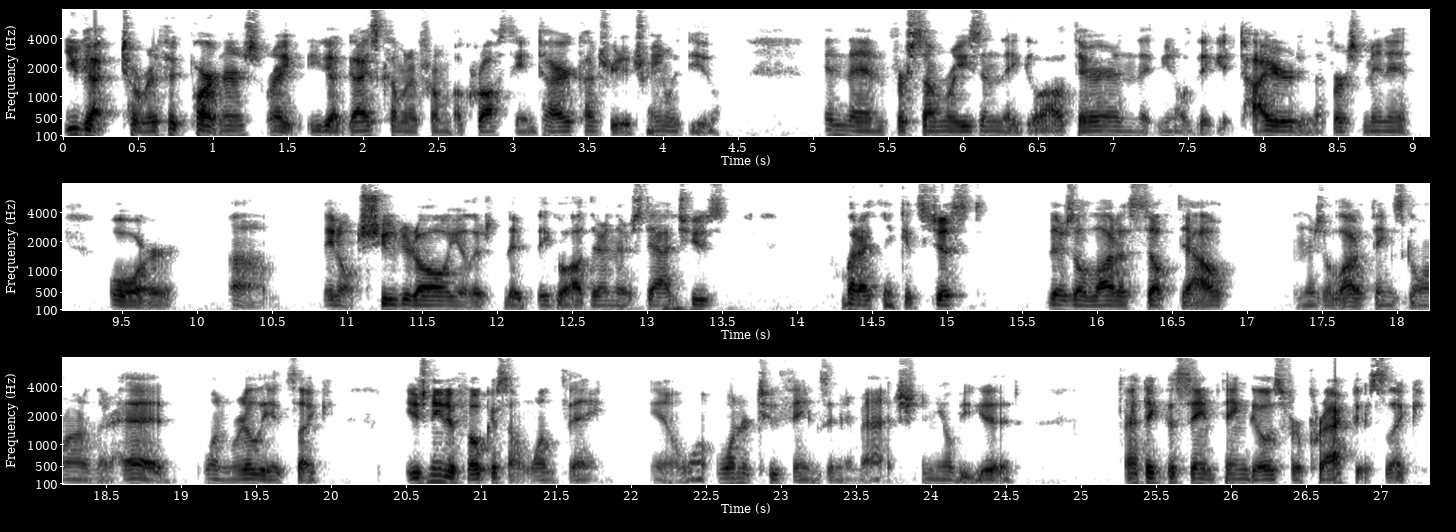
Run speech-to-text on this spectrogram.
You got terrific partners, right? You got guys coming from across the entire country to train with you. And then for some reason they go out there and they, you know they get tired in the first minute, or um, they don't shoot at all. You know they, they go out there and they're statues. But I think it's just there's a lot of self doubt and there's a lot of things going on in their head when really it's like you just need to focus on one thing, you know, one, one or two things in your match, and you'll be good. I think the same thing goes for practice. Like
